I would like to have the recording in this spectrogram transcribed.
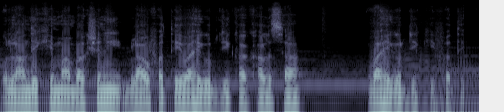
ਭੁੱਲਾਂ ਦੀ ਖਿਮਾ ਬਖਸ਼ਣੀ। ਬਲਾਉ ਫਤਿਹ, ਵਾਹਿਗੁਰੂ ਜੀ ਕਾ ਖਾਲਸਾ, ਵਾਹਿਗੁਰੂ ਜੀ ਕੀ ਫਤਿਹ।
